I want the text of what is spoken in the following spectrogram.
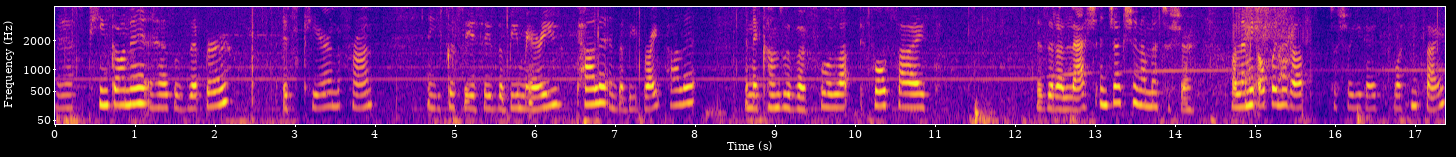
It has pink on it. It has a zipper. It's clear in the front and you can see it says the Be Merry palette and the Be Bright palette. And it comes with a full full size. Is it a lash injection? I'm not too sure. Well let me open it up to show you guys what's inside.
